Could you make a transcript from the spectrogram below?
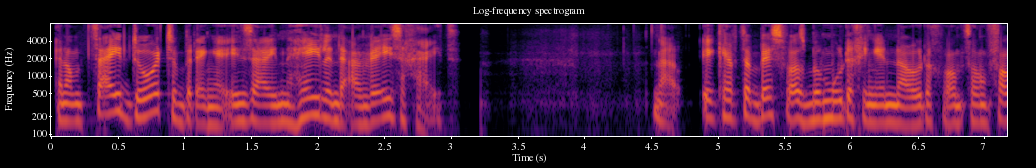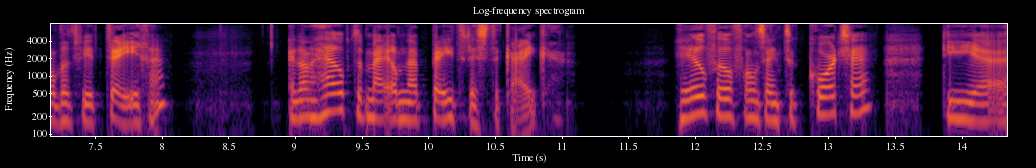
En om tijd door te brengen in zijn helende aanwezigheid. Nou, ik heb daar best wel eens bemoediging in nodig, want dan valt het weer tegen. En dan helpt het mij om naar Petrus te kijken. Heel veel van zijn tekorten, die, uh,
